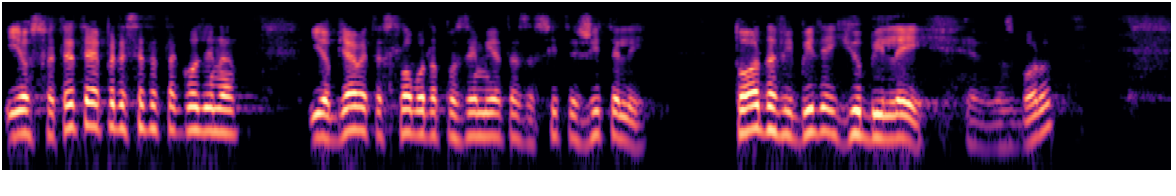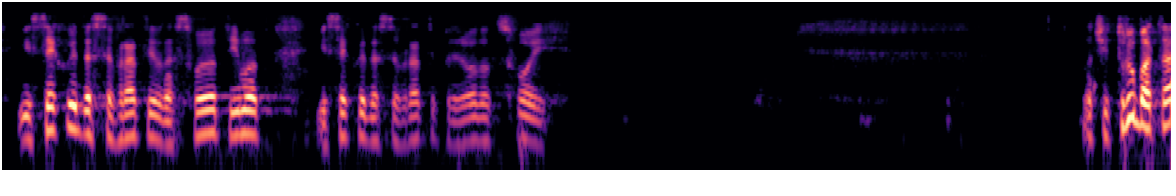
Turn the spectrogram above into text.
И осветете ја 50-та година и објавете слобода по земјата за сите жители. Тоа да ви биде јубилеј, еве на зборот, и секој да се врати на својот имот и секој да се врати природот свој. Значи, трубата,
